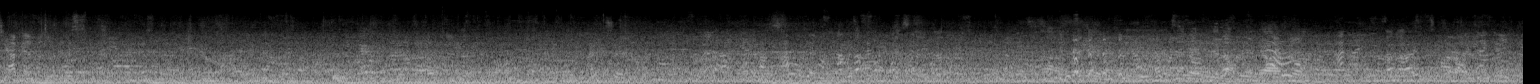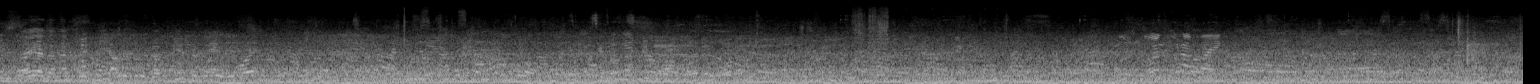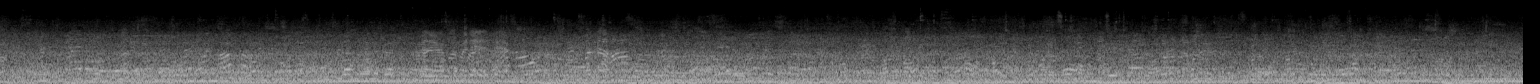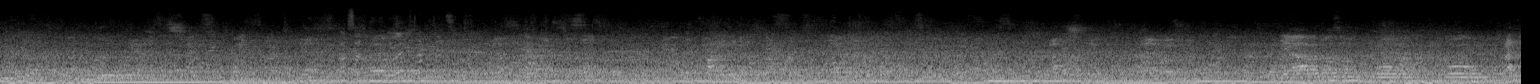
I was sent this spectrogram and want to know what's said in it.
die haben ja immer so großes Ja, ja, dann haben wir nie alle fotografiert.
